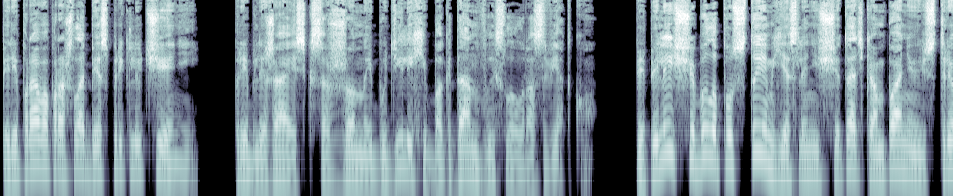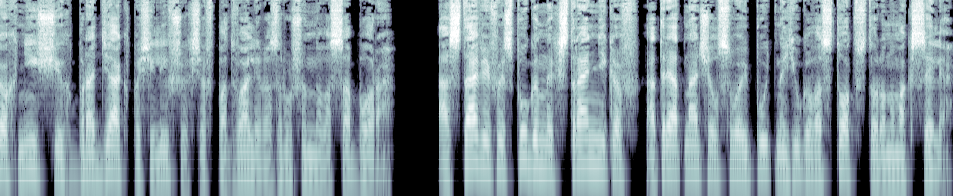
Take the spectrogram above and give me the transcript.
Переправа прошла без приключений. Приближаясь к сожженной будилихе, Богдан выслал разведку. Пепелище было пустым, если не считать компанию из трех нищих бродяг, поселившихся в подвале разрушенного собора. Оставив испуганных странников, отряд начал свой путь на юго-восток в сторону Макселя.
